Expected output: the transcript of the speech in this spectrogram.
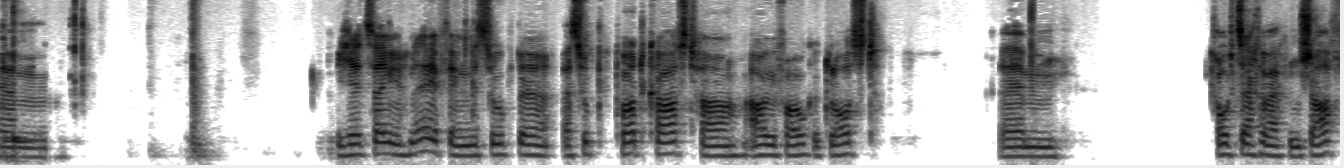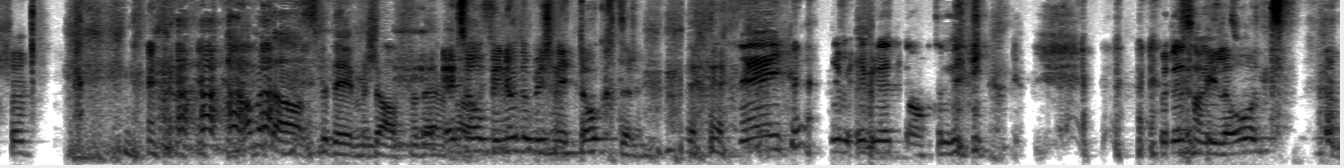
Ähm, bis jetzt eigentlich nicht. Ich finde einen super, einen super Podcast, habe alle Folgen gelost. Ähm, hauptsächlich wegen dem Arbeiten. Kann man das bei dem arbeiten? Jetzt hoffe ich nur, du bist nicht Doktor, Nein, ich, ich bin nicht Doktor, nein. Für das habe ich, Pilot.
